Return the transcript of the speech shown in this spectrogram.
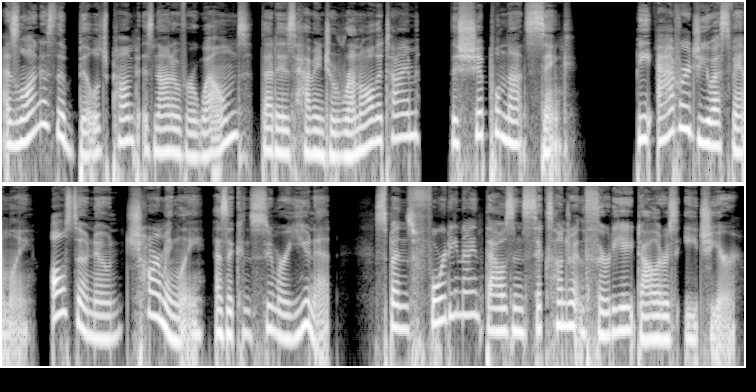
As long as the bilge pump is not overwhelmed, that is, having to run all the time, the ship will not sink. The average US family, also known charmingly as a consumer unit, spends $49,638 each year.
